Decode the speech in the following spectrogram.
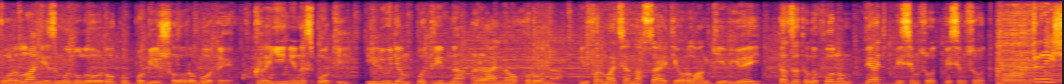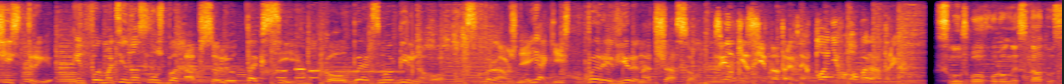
В Орлані з минулого року побільшало роботи. В країні неспокій, і людям потрібна реальна охорона. Інформація на сайті orlan.Kyiv.ua та за телефоном 5 800 800. 363. Інформаційна служба Абсолют Таксі. Колбек з мобільного. Справжня якість перевірена часом. Дзвінки згідно тарифних планів операторів. Служба охорони статус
